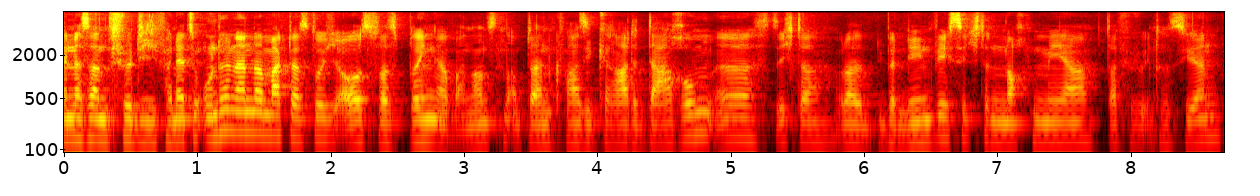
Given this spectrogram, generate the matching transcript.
wenn das dann für die Vernetzung untereinander mag das durchaus was bringen, aber ansonsten, ob dann quasi gerade darum äh, sich da oder über den Weg sich dann noch mehr dafür interessieren,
